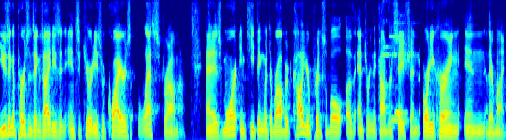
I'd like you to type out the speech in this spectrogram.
Using a person's anxieties and insecurities requires less drama and is more in keeping with the Robert Collier principle of entering the conversation already occurring in their mind.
